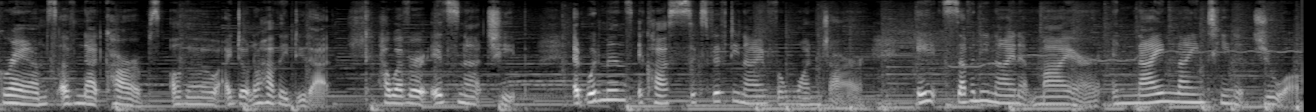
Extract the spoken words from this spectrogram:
grams of net carbs, although I don't know how they do that. However, it's not cheap. At Woodman's, it costs $6.59 for one jar, $8.79 at Meijer, and $9.19 at Jewel.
